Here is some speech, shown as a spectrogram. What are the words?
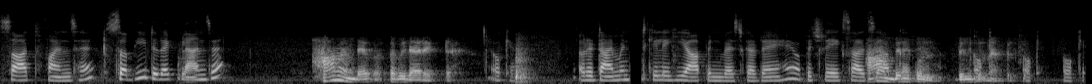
सात फंड्स हैं। सभी डायरेक्ट प्लान्स हैं? हाँ मैम सभी डायरेक्ट है। ओके और रिटायरमेंट के लिए ही आप इन्वेस्ट कर रहे हैं और पिछले एक साल हाँ, से आप बिल्कुल बिल्कुल मैम ओके ओके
